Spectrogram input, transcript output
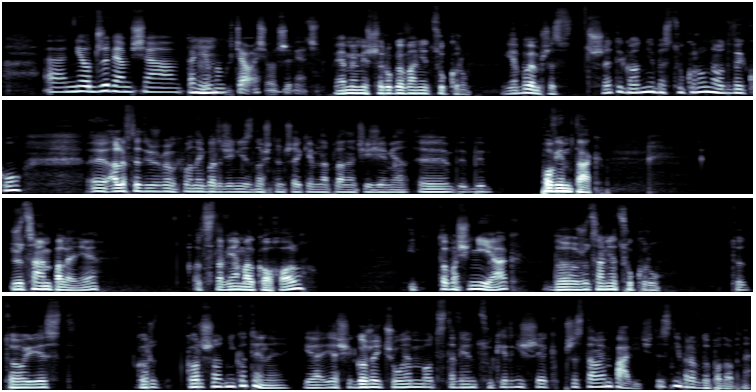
nie odżywiam się tak, mm. jakbym chciała się odżywiać. Ja mam jeszcze rugowanie cukru. Ja byłem przez trzy tygodnie bez cukru na odwyku, e, ale wtedy już byłem chyba najbardziej nieznośnym człowiekiem na planecie Ziemia. E, powiem tak. Rzucałem palenie, odstawiałem alkohol i to ma się nijak do rzucania cukru. To, to jest gor, gorsze od nikotyny. Ja, ja się gorzej czułem odstawiając cukier niż jak przestałem palić. To jest nieprawdopodobne.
